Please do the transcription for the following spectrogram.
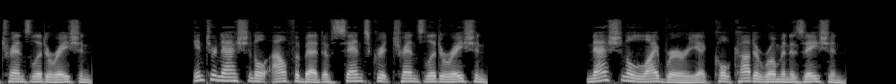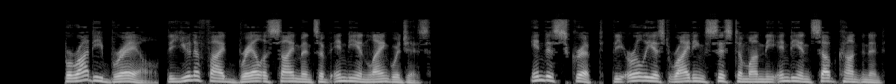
transliteration International Alphabet of Sanskrit Transliteration National Library at Kolkata Romanization Bharati Braille, the unified Braille assignments of Indian languages Indus script, the earliest writing system on the Indian subcontinent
